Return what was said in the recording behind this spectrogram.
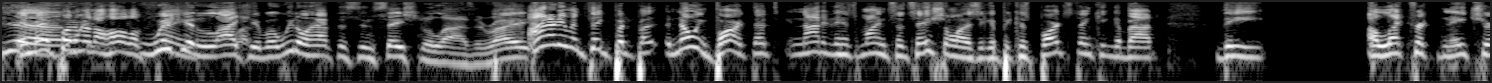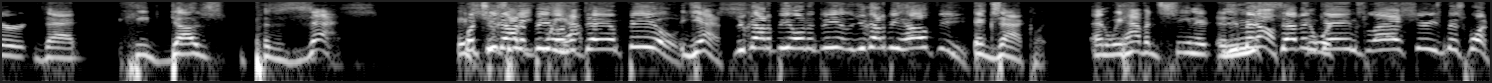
yeah, and then put him we- in a Hall of We can like it, but we don't have to sensationalize it, right? I don't even think, but but knowing Bart, that's not in his mind sensationalizing it because Bart's thinking about the electric nature that he does possess. It's but you got to be on have- the damn field. Yes, You got to be on the deal. You got to be healthy. exactly, and we haven't seen it. He enough. missed seven games last year. He's missed what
